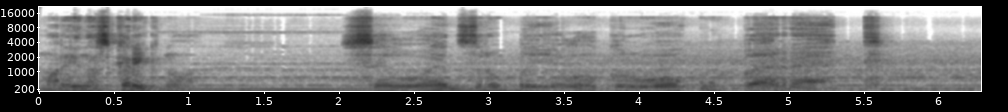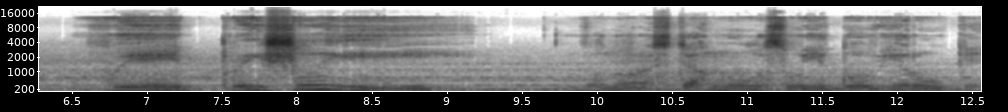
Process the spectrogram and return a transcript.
Марина скрикнула. Силует зробило крок уперед. Ви прийшли. Воно розтягнуло свої довгі руки.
